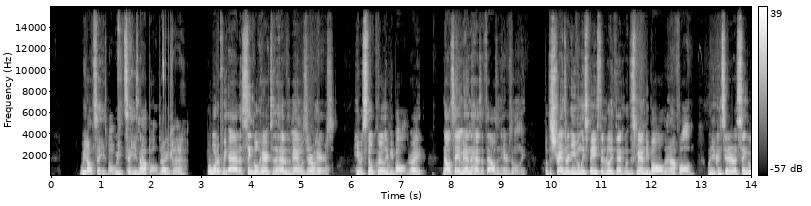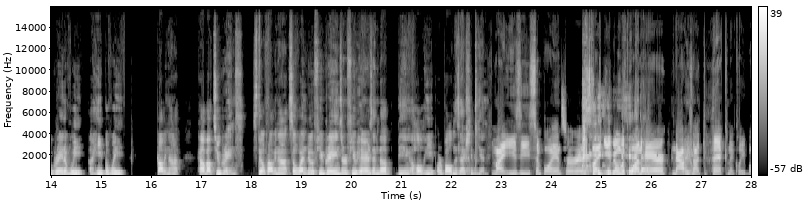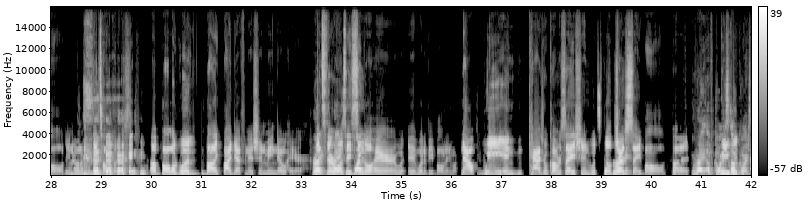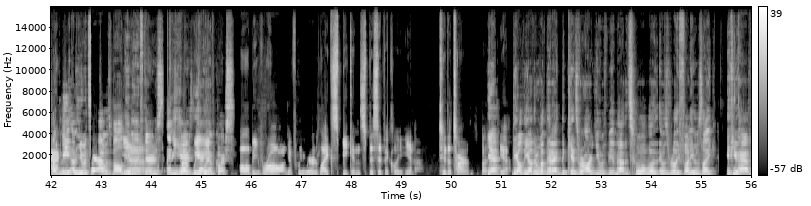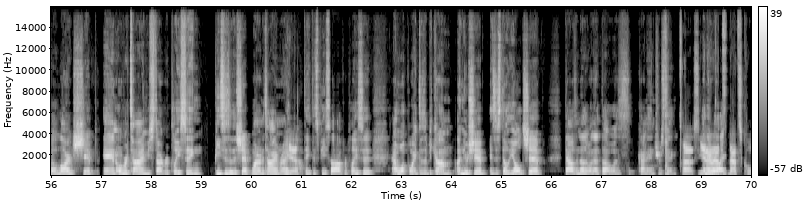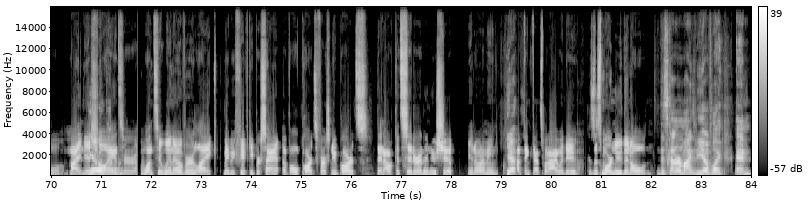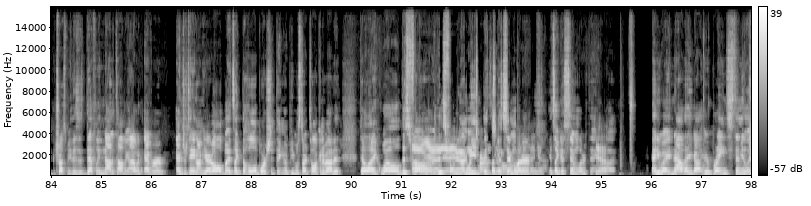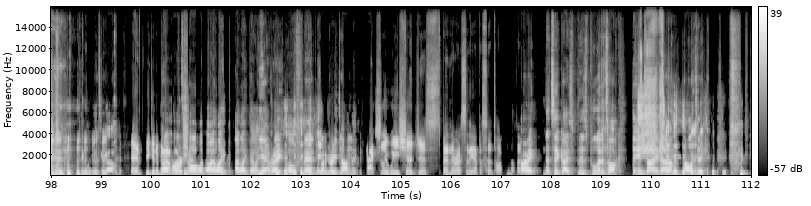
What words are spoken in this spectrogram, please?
we don't say he's bald. We say he's not bald, right? Okay. But what if we add a single hair to the head of the man with zero hairs? He would still clearly be bald, right? Now let's say a man that has a thousand hairs only, but the strands are evenly spaced and really thin. Would this man be bald or not bald? Would you consider a single grain of wheat a heap of wheat? Probably not. How about two grains? Still probably not. So when do a few grains or a few hairs end up being a whole heap or baldness actually begin? My easy, simple answer is like even with one hair, now he's not technically bald. You know what I mean? That's all it is. A bald would, by like by definition, mean no hair. Once there right, was a but- single hair, it wouldn't be bald anymore. Now we, in casual conversation, would still just Right. say bald, but Right, of course, of course. Like me, you would say I was bald even if there's any hair. we yeah, would- yeah, of course. all be wrong if we were like speaking specifically, you know, to the terms. But Yeah. yeah, The only other one that I, the kids were arguing with me about at school was it was really funny. It was like if you have a large ship and over time you start replacing pieces of the ship one at a time, right? Yeah. Take this piece off, replace it. At what point does it become a new ship? Is it still the old ship? That was another one that I thought was kind of interesting. Oh, yeah, that's like- that's cool. My initial like that one. answer, once it went over like maybe fifty percent of old parts first new parts, then I'll consider it a new ship. You know what I mean? Yeah, I think that's what I would do because it's more new than old. this kind of reminds me of like, and trust me, this is definitely not a topic I would ever entertain on here at all. But it's like the whole abortion thing. When people start talking about it, they're like, "Well, this far, or this far." you know what I Oh, mean? It's like a similar. yeah, It's like a similar thing. Yeah. But anyway, now that you got your brain stimulated, I think we're good to go. and thinking about That abortion. Hall one, though, I like. I like that one. Yeah, right. Oh man, what a great topic. Actually, we should just spend the rest of the episode talking about that. All right, that's it, guys. This is Polita Talk. the inside um, politic.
